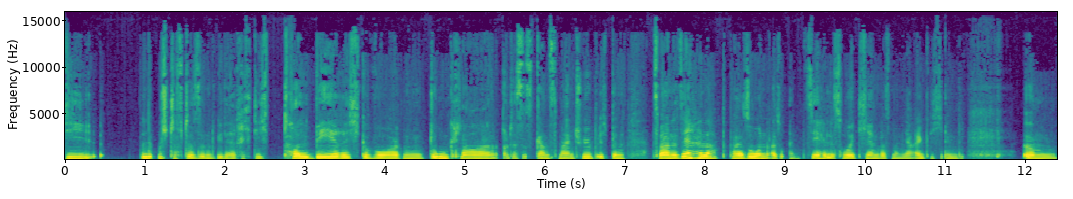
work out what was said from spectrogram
Die Lippenstifte sind wieder richtig toll beerig geworden, dunkler. Das ist ganz mein Typ. Ich bin zwar eine sehr helle Person, also ein sehr helles Häutchen, was man ja eigentlich in, ähm,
